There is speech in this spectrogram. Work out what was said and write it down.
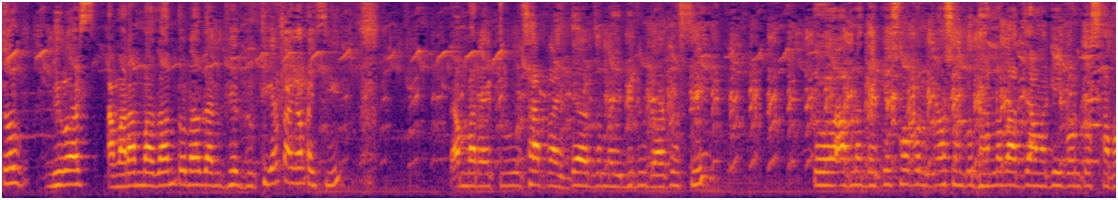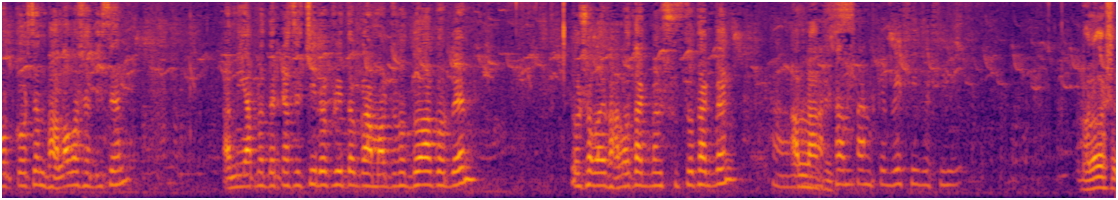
তো ভিউয়ার্স আমার আম্মা জানতো না যে আমি ফেসবুক থেকে টাকা পাইছি। আমার একটু সারপ্রাইজ দেওয়ার জন্য এই ভিডিওটা করছি। তো আপনাদেরকে সকলকে অসংখ্য ধন্যবাদ যে আমাকে এই পর্যন্ত সাপোর্ট করছেন ভালোবাসা দিছেন আমি আপনাদের কাছে চিরকৃতজ্ঞ। আমার জন্য দোয়া করবেন। তো সবাই ভালো থাকবেন সুস্থ থাকবেন। আল্লাহ হাফেজ। সন্তানকে বেশি বেশি ভালোবাসা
